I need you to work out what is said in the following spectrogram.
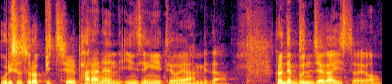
우리 스스로 빛을 발하는 인생이 되어야 합니다. 그런데 문제가 있어요.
